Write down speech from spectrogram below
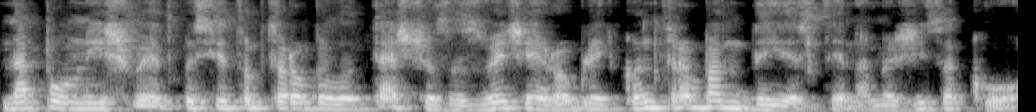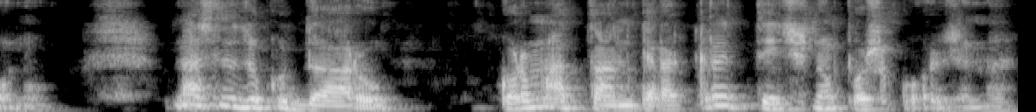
на повній швидкості, тобто робило те, що зазвичай роблять контрабандисти на межі закону. Внаслідок удару корма танкера критично пошкоджена.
